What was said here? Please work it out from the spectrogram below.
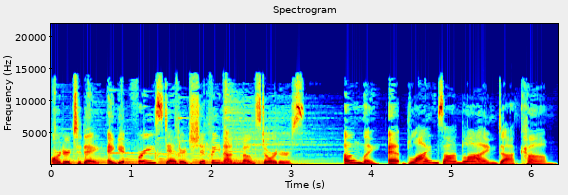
Order today and get free standard shipping on most orders. Only at BlindsOnline.com.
